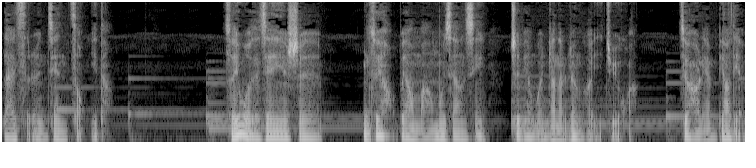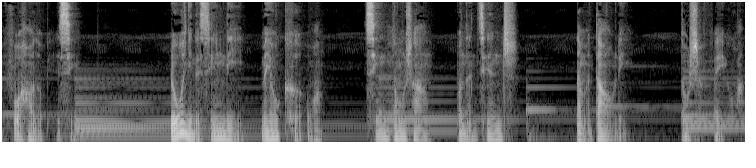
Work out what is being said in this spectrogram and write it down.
来此人间走一趟。所以我的建议是，你最好不要盲目相信这篇文章的任何一句话。最好连标点符号都别写。如果你的心里没有渴望，行动上不能坚持，那么道理都是废话。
